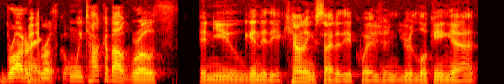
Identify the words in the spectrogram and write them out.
broader right. growth goals? When we talk about growth, and you get into the accounting side of the equation, you're looking at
